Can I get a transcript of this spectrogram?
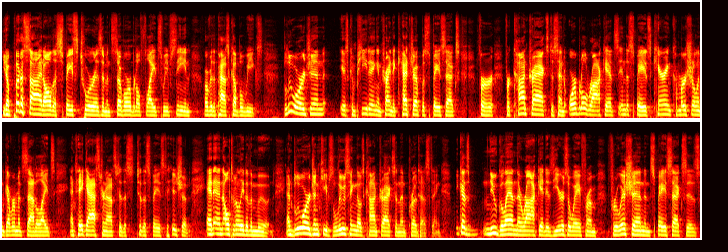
you know, put aside all the space tourism and suborbital flights we've seen over the past couple weeks. Blue Origin is competing and trying to catch up with SpaceX for for contracts to send orbital rockets into space carrying commercial and government satellites and take astronauts to the to the space station and and ultimately to the moon. And Blue Origin keeps losing those contracts and then protesting because New Glenn their rocket is years away from fruition and SpaceX is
